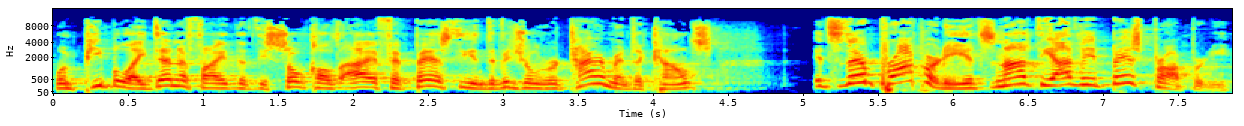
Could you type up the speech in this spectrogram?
When people identified that the so-called AFPs, the individual retirement accounts, it's their property. It's not the AFP's property.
